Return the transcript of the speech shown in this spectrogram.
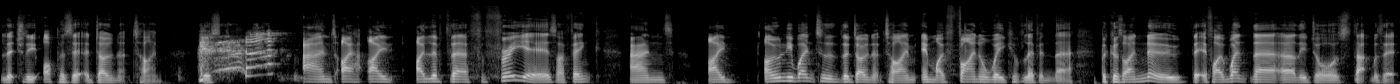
literally opposite a donut time, Just- and I, I I lived there for three years, I think, and I only went to the donut time in my final week of living there because I knew that if I went there early doors, that was it.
